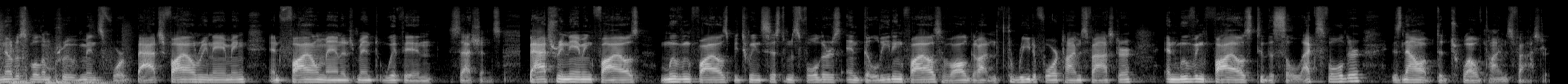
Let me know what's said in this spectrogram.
noticeable improvements for batch file renaming and file management within sessions. Batch renaming files, moving files between systems folders, and deleting files have all gotten three to four times faster, and moving files to the selects folder is now up to 12 times faster.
